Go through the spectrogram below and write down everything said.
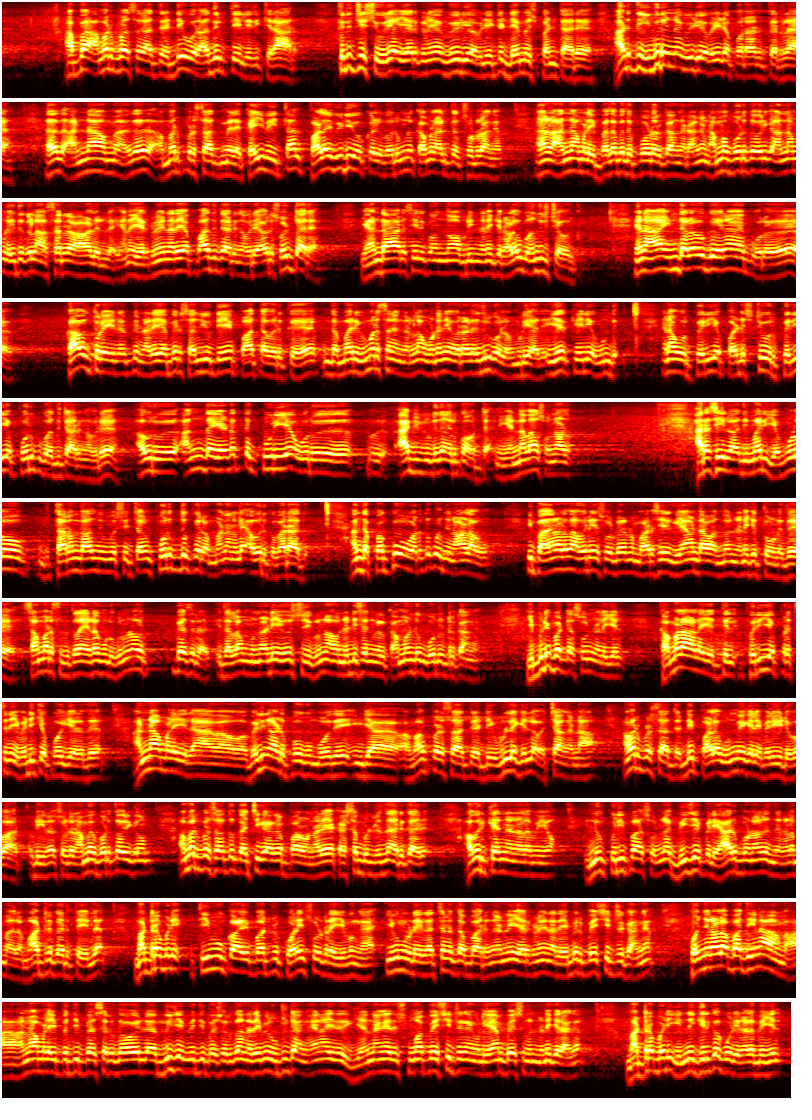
அப்போ அமர் பிரசாத் ரெட்டி ஒரு அதிருப்தியில் இருக்கிறார். திருச்சி சூர்யா ஏற்கனவே வீடியோ வெளியிட்டு டேமேஜ் பண்ணிட்டாரு. அடுத்து இவர் என்ன வீடியோ வெளியிட போறாரு தெரில அதாவது அண்ணாம அதாவது அமர் பிரசாத் மேலே கை வைத்தால் பல வீடியோக்கள் வரும்னு கமலாலயத்தில் சொல்கிறாங்க அதனால் அண்ணாமலை பத போட இருக்காங்கிறாங்க. நம்ம பொறுத்த வரைக்கும் அண்ணாமலை இதுக்கெல்லாம் அசர்ற ஆள் இல்லை. ஏன்னா ஏற்கனவே நிறையா பார்த்துட்டாருங்க அவர். அவர் சொல்லிட்டாரு. ஏன்டா அரசியலுக்கு வந்தோம் அப்படின்னு நினைக்கிற அளவுக்கு வந்துருச்சு அவருக்கு. ஏன்னா இந்த அளவுக்கு ஏன்னா இப்போ ஒரு காவல்துறையினருக்கு நிறைய பேர் சல்யூட்டே பார்த்தவருக்கு இந்த மாதிரி விமர்சனங்கள்லாம் உடனே அவரால் எதிர்கொள்ள முடியாது. இயற்கையிலேயே உண்டு. ஏன்னா ஒரு பெரிய படிச்சுட்டு ஒரு பெரிய பொறுப்புக்கு வந்துட்டாருங்க அவர். அவர் அந்த இடத்துக்குரிய ஒரு ஆட்டிடியூடு தான் இருக்கும் அவர்கிட்ட நீங்கள் என்னதான் சொன்னாலும். அரசியல்வாதி மாதிரி எவ்வளோ தரந்தாழ்ந்து விமர்சித்தாலும் பொறுத்துக்கிற மனநிலை அவருக்கு வராது. அந்த பக்குவம் வரது கொஞ்சம் நாளாகும். இப்போ அதனால தான் அவரே சொல்கிறார் நம்ம அரசியலுக்கு ஏன்டா வந்தோம்னு நினைக்க தோணுது? சமரசத்துக்குலாம் இடம் கொடுக்கணும்னு அவர் பேசுகிறார் இதெல்லாம் முன்னாடியே யோசிச்சுக்கணும்னு அவர் நெடிசன்கள் கமெண்ட்டும் போட்டுட்ருக்காங்க இப்படிப்பட்ட சூழ்நிலையில் கமலாலயத்தில் பெரிய பிரச்சனை வெடிக்கப் போகிறது. அண்ணாமலையில் வெளிநாடு போகும்போது இங்கே அமர் பிரசாத் ரெட்டி உள்ளகில்ல வச்சாங்கன்னா அமர் பிரசாத் ரெட்டி பல உண்மைகளை வெளியிடுவார் அப்படிங்கிற சொல்கிறேன் நம்ம பொறுத்த வரைக்கும் அமர் பிரசாத்தும் கட்சிக்காக பாருவோம் நிறைய கஷ்டப்பட்டு தான் இருக்கார். அவருக்கு என்ன நிலைமையும் இன்னும் குறிப்பாக சொன்னால் பிஜேபியில் யார் போனாலும் இந்த நிலைமை அதில் மாற்று கருத்தே இல்லை. மற்றபடி திமுகவை பற்றி குறை சொல்கிற இவங்க இவங்களுடைய லட்சணத்தை பாருங்கன்னு ஏற்கனவே நிறைய பேர் பேசிகிட்டு இருக்காங்க. கொஞ்ச நாளாக பார்த்தீங்கன்னா அண்ணாமலை பற்றி பேசுகிறதோ இல்லை பிஜேபி பற்றி பேசுகிறதோ நிறைய பேர் விட்டுட்டாங்க. ஏன்னா இது என்னங்க இது சும்மா பேசிகிட்டு இருக்காங்க. இவங்க ஏன் பேசணும்னு நினைக்கிறாங்க? மற்றபடி இன்னைக்கு இருக்கக்கூடிய நிலைமையில்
